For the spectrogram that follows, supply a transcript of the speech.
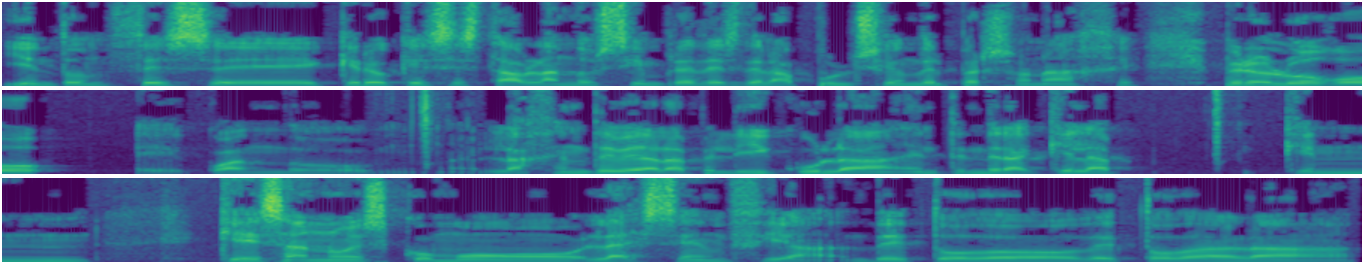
Y entonces eh, creo que se está hablando siempre desde la pulsión del personaje. Pero luego, eh, cuando la gente vea la película, entenderá que la que, que esa no es como la esencia de todo de toda la,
